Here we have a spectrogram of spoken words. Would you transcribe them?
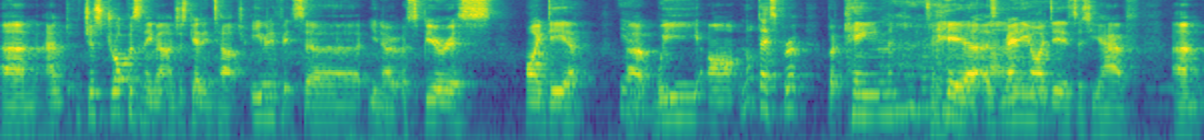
Um, and just drop us an email and just get in touch, even if it's a you know a spurious idea. Yeah. Uh, we are not desperate, but keen to hear as many ideas as you have. Um,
